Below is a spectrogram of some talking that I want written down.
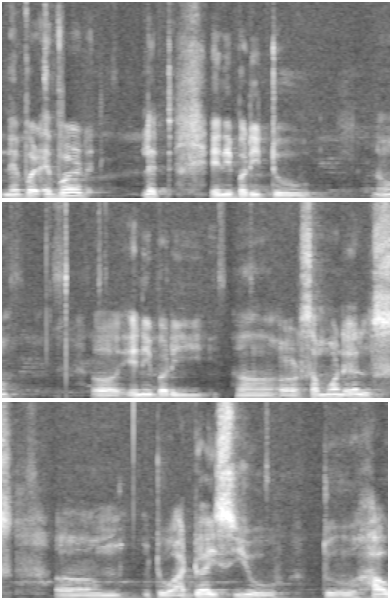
never ever let anybody to know anybody or someone else to advise you to how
